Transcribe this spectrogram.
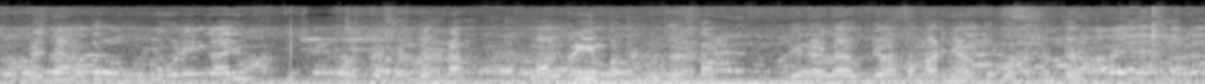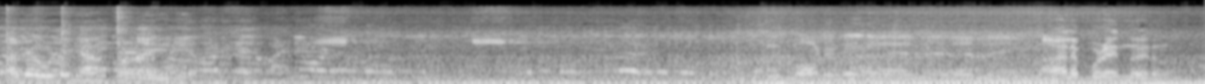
പക്ഷെ ഞങ്ങൾക്ക് യൂണിയൻകാരും പ്രൊട്ടക്ഷൻ തരണം മന്ത്രിയും പ്രൊട്ടക്ഷൻ തരണം ഇതിനുള്ള ഉദ്യോഗസ്ഥന്മാർ ഞങ്ങൾക്ക് പ്രൊട്ടക്ഷൻ തരണം. അതേ ഉള്ളൂ ഞങ്ങൾക്കുള്ള ഐഡിയ. ആലപ്പുഴയിൽ നിന്ന് വരുന്നു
